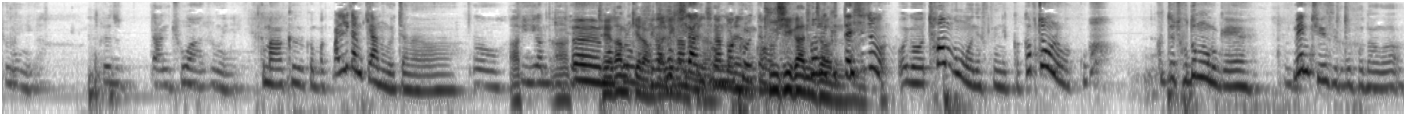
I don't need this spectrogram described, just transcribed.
종현이가. 그래도 난 좋아, 종현이. 그막그막 빨리 감기 하는 거 있잖아요. 어, 아, 뒤감 아, 뒤. 예, 뭐 빨리 거. 감기. 시간 전, 막 그럴 때. 두 시간 저는 전. 그때 시즌 어, 이거 처음 본 거였으니까 깜짝 놀라갖고 헉! 그때 저도 모르게 맨 뒤에서 이렇게 보다가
